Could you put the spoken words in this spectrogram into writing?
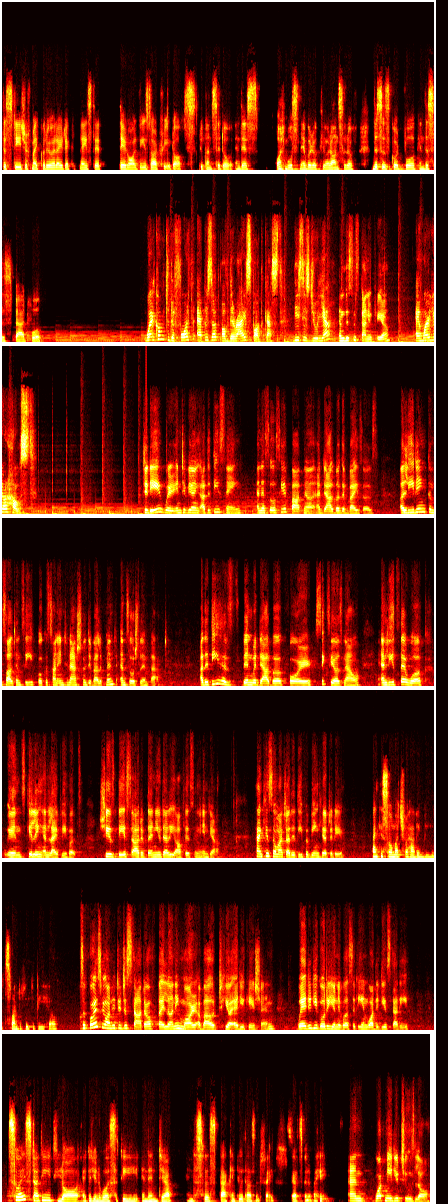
this stage of my career, I recognize that there always are trade offs to consider. And there's almost never a clear answer of this is good work and this is bad work. Welcome to the fourth episode of the Rise podcast. This is Julia. And this is Kanupriya. And we're your host. Today, we're interviewing Aditi Singh, an associate partner at Dalberg Advisors, a leading consultancy focused on international development and social impact. Aditi has been with Dalberg for six years now and leads their work in skilling and livelihoods. She is based out of their New Delhi office in India. Thank you so much, Aditi, for being here today. Thank you so much for having me. It's wonderful to be here. So, first, we wanted to just start off by learning more about your education. Where did you go to university and what did you study? So, I studied law at a university in India, and this was back in 2005. So, it's been a while. And what made you choose law?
